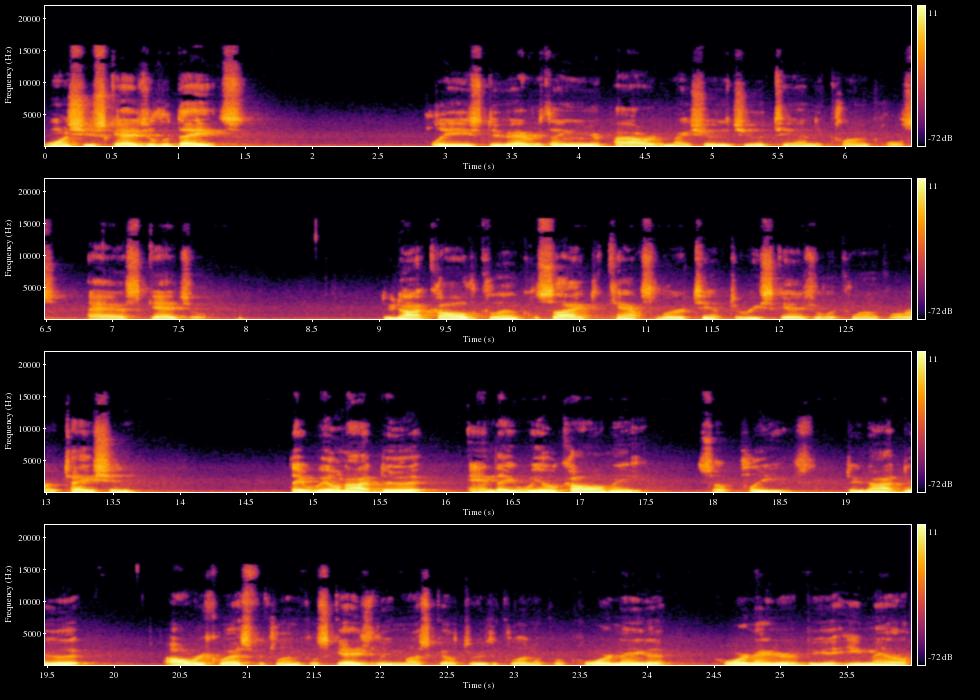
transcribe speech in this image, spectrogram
Once you schedule the dates, please do everything in your power to make sure that you attend the clinicals as scheduled. Do not call the clinical site to cancel or attempt to reschedule a clinical rotation. They will not do it and they will call me. So please do not do it. All requests for clinical scheduling must go through the clinical coordinator, coordinator via email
